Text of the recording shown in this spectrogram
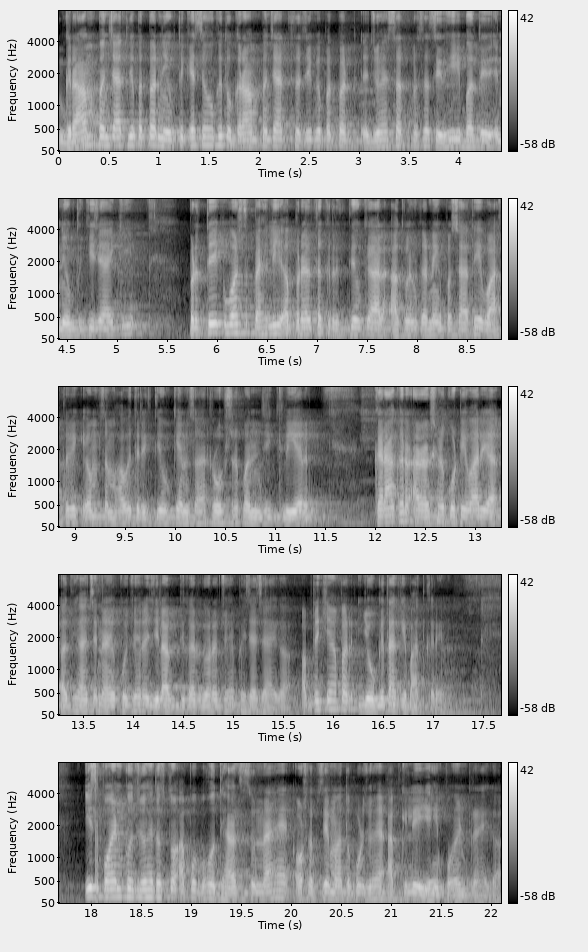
ग्राम पंचायत के पद पर नियुक्ति कैसे होगी तो ग्राम पंचायत सचिव के पद पर जो है शत प्रतिशत सीधी ही भर्ती नियुक्ति की जाएगी। प्रत्येक वर्ष पहली अप्रैल तक रिक्तियों के आकलन करने के पश्चात ही वास्तविक एवं संभावित रिक्तियों के अनुसार रोस्टर, पंजी, क्लियर कराकर आरक्षण, कोटिवार या अध्याचन आयोग को जो है जिला अधिकारी द्वारा जो है भेजा जाएगा। अब देखिए यहाँ पर योग्यता की बात करें। इस पॉइंट को जो है दोस्तों आपको बहुत ध्यान से सुनना है और सबसे महत्वपूर्ण जो है आपके लिए यही पॉइंट रहेगा।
